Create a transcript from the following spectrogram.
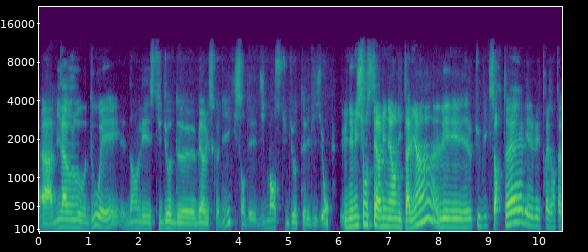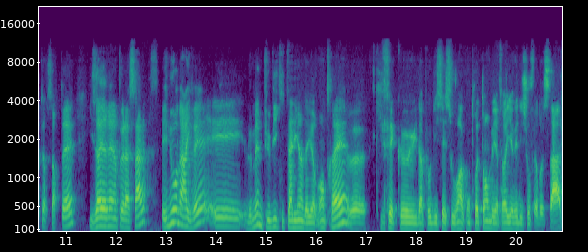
à Milano Douai, dans les studios de Berlusconi, qui sont des d'immenses studios de télévision. Une émission se terminait en italien, les, le public sortait, les présentateurs sortaient, ils aéraient un peu la salle, et nous, on arrivait, et le même public italien d'ailleurs rentrait, euh, ce qui fait qu'il applaudissait souvent à contre-temps, mais enfin, il y avait des chauffeurs de salle.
